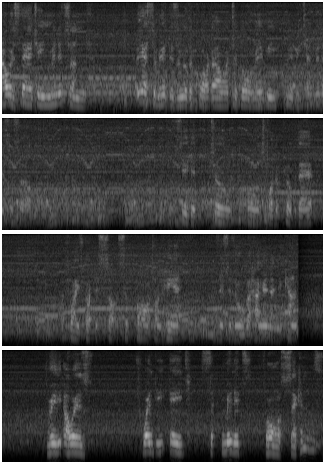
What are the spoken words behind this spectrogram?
Hours 13 minutes and I estimate there's another quarter hour to go maybe, maybe 10 minutes or so. See the two holes for the plug there. That's why it's got this sort of support on here because this is overhanging and you can't. Three hours 28 minutes 4 seconds.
